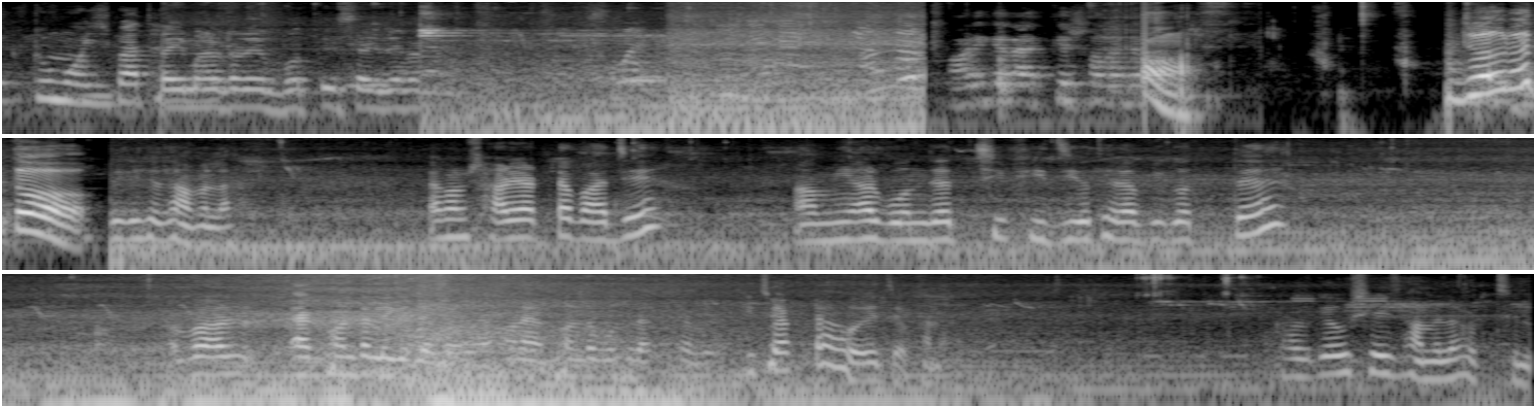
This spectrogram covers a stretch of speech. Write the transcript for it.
একটু সাইজ জ্বলবে তো? ঝামেলা। এখন সাড়ে আটটা বাজে। আমি আর বোন যাচ্ছি ফিজিওথেরাপি করতে। আবার এক ঘণ্টা লেগে যাবে। এখন এক ঘণ্টা বসে রাখতে হবে। কিছু একটা হয়েছে ওখানে। কালকেও সেই ঝামেলা হচ্ছিল।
